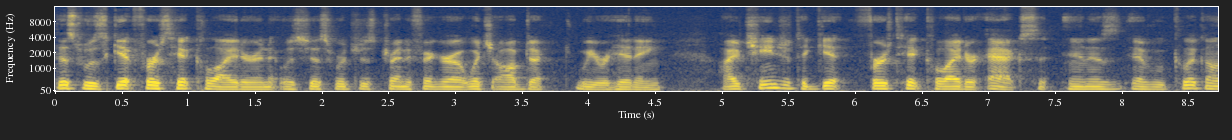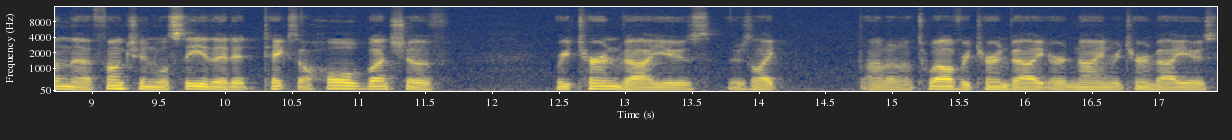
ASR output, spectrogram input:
this was get first hit collider and it was just we're just trying to figure out which object we were hitting. I've changed it to get first hit collider X and as if we click on the function we'll see that it takes a whole bunch of return values. There's like I don't know 12 return value or 9 return values.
